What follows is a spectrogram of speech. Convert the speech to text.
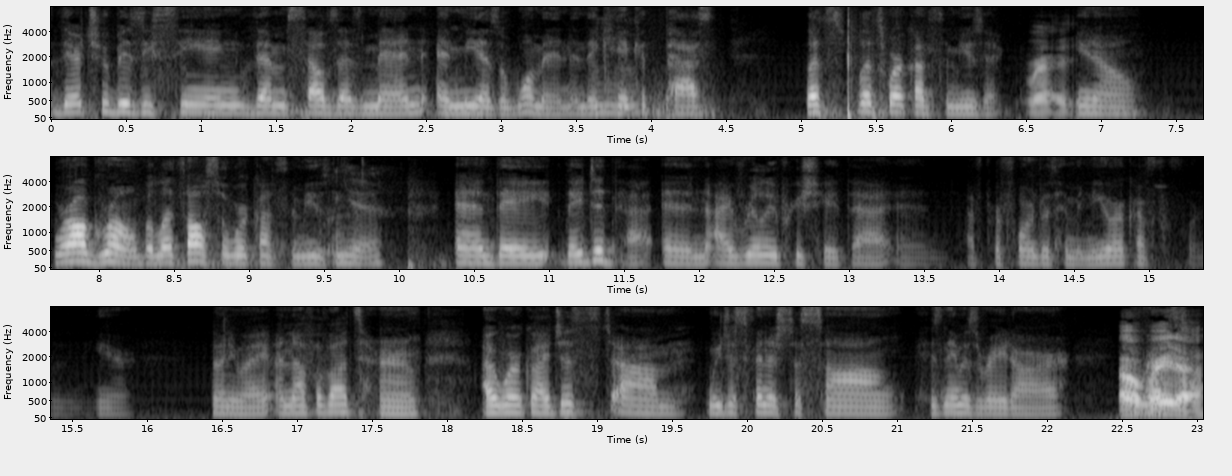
they're too busy seeing themselves as men and me as a woman and they can't mm-hmm. get past let's let's work on some music. Right. you know? We're all grown but let's also work on some music. Yeah. and they they did that and i really appreciate that and i've performed with him in new york i've performed with him here so anyway enough about term i work i just um, we just finished a song his name is radar Oh. Radar.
